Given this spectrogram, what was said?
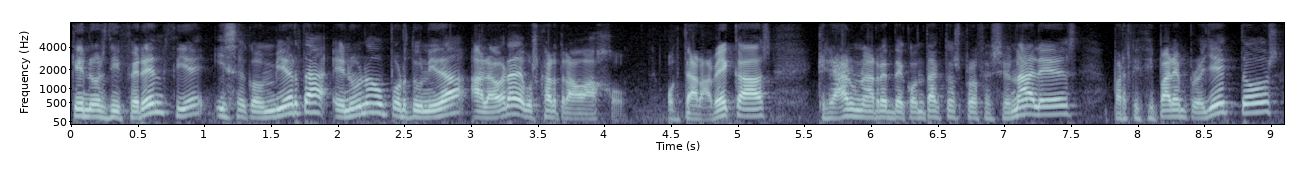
que nos diferencie y se convierta en una oportunidad a la hora de buscar trabajo optar a becas, crear una red de contactos profesionales, participar en proyectos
